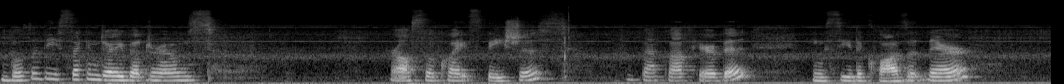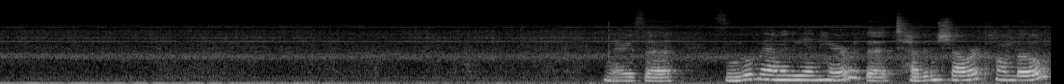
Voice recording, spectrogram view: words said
Both of these secondary bedrooms are also quite spacious. Back off here a bit. You can see the closet there. There's a single vanity in here with a tub and shower combo.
